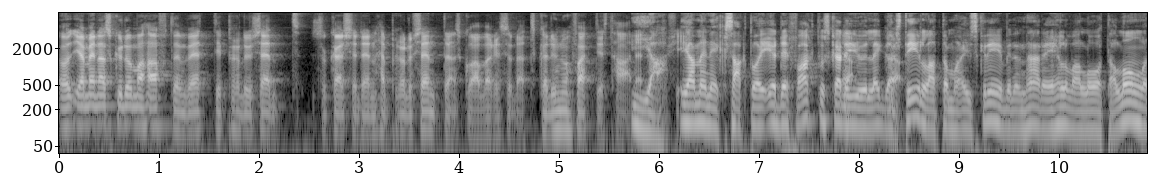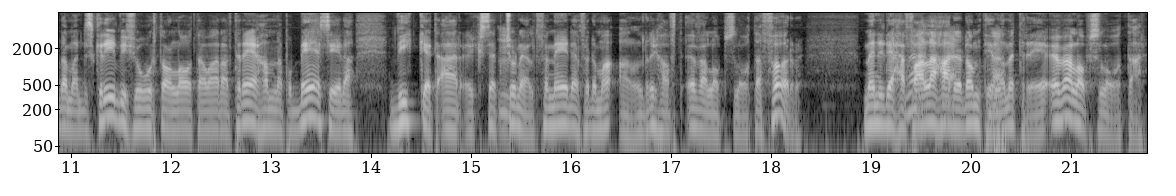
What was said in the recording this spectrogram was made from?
Nej. Och jag menar, skulle de ha haft en vettig producent så kanske den här producenten skulle ha varit sådär att ska du nog faktiskt ha den Ja, här skivan?" ja men exakt. Och de facto ska det Ja, ju läggas ja. till att de har ju skrivit den här 11 låtar lång och de hade skrivit 14 låtar varav tre hamnar på B-sida. Vilket är exceptionellt för mig för de har aldrig haft överloppslåtar förr. Men i det här fallet hade nej, de till nej. och med tre överloppslåtar.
